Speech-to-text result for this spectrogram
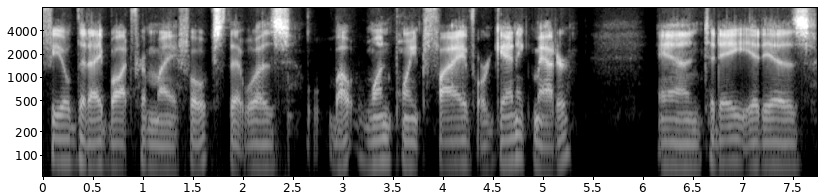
field that I bought from my folks that was about 1.5 organic matter. And today it is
